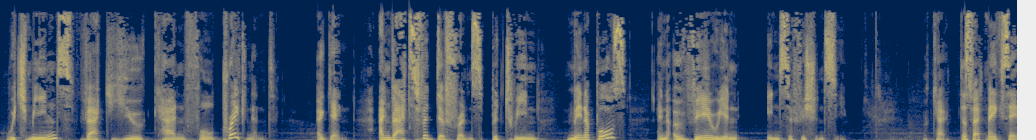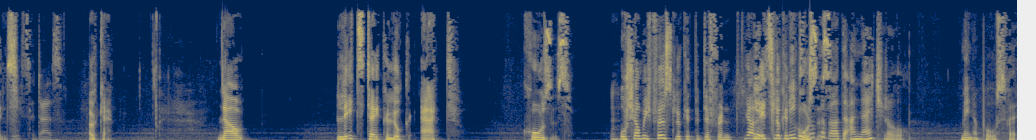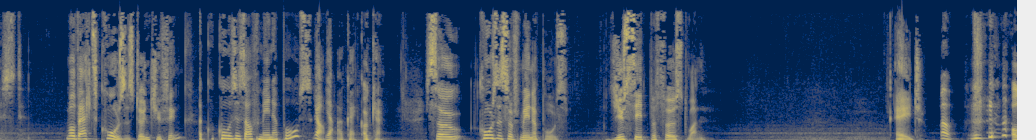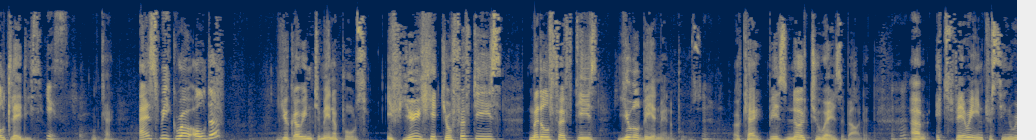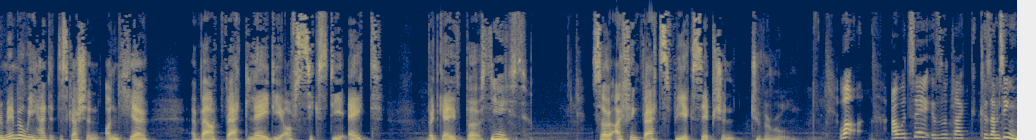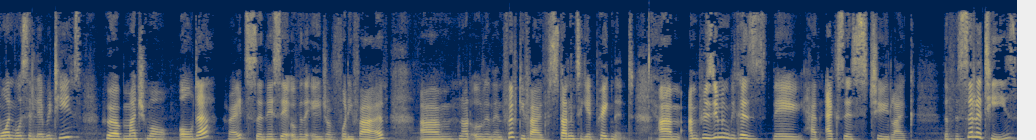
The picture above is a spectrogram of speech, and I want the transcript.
which means that you can fall pregnant again. And that's the difference between menopause and ovarian insufficiency. Okay. Does that make sense? Yes, it does. Okay. Now, let's take a look at causes. Or shall we first look at the different, yeah, Yes, let's look at let's causes. talk about the unnatural menopause first. well, that's causes, don't you think? Uh, causes of menopause? Yeah. Yeah, okay. Okay. So, causes of menopause. You said the first one. Age. Oh, Old ladies. yes. Okay. As we grow older, you go into menopause. If you hit your 50s, middle 50s, you will be in menopause. Okay? There's no two ways about it. Um, it's very interesting. Remember we had a discussion on here about that lady of 68 that gave birth. Yes. So I think that's the exception to the rule. Well, I would say, is it like, because I'm seeing more and more celebrities who are much more older, right? So they say over the age of 45, um, not older than 55, starting to get pregnant. Um, I'm presuming because they have access to like the facilities,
